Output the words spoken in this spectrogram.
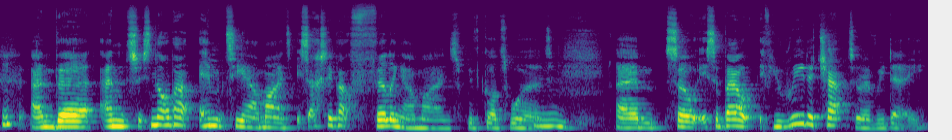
and uh, and so it's not about emptying our minds, it's actually about filling our minds with God's word. Um, so it's about if you read a chapter every day,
